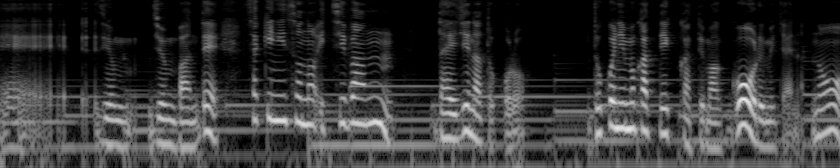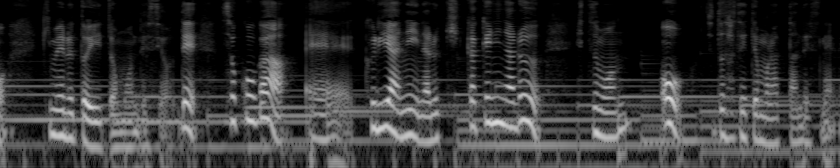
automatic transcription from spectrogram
えー、順順番で、先にその一番大事なところ、どこに向かっていくかっていう、まあ、ゴールみたいなのを決めるといいと思うんですよ。で、そこが、えー、クリアになるきっかけになる質問をちょっとさせてもらったんですね。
